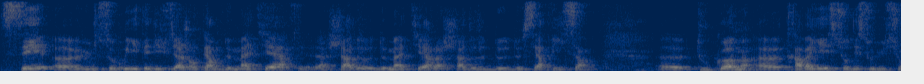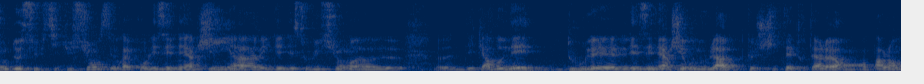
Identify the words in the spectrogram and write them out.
C'est euh, une sobriété des usages en termes de matière, l'achat de, matière, l'achat de, services. Euh, tout comme travailler sur des solutions de substitution, c'est vrai pour les énergies, avec des, solutions décarbonées, d'où les, énergies renouvelables que je citais tout à l'heure en, parlant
